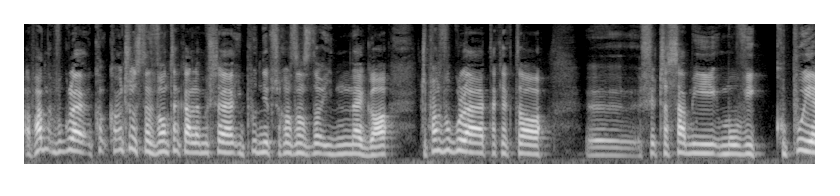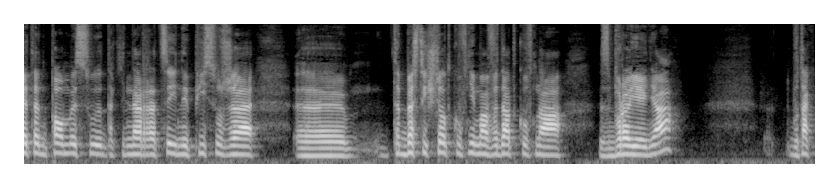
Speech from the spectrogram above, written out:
A pan w ogóle, kończąc ten wątek, ale myślę i płynnie przechodząc do innego, czy pan w ogóle, tak jak to yy, się czasami mówi, kupuje ten pomysł taki narracyjny PiSu, że yy, bez tych środków nie ma wydatków na zbrojenia? Bo tak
